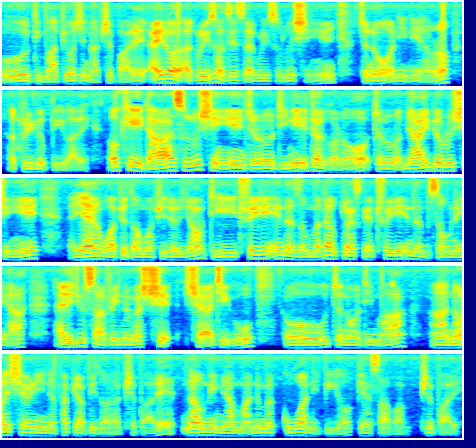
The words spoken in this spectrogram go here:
ဟိုဒီမှာပြောချင်တာဖြစ်ပါတယ်အဲ့တော့ agree or disagree ဆိုလို့ရှိရင်ကျွန်တော်အနေနဲ့တော့ agree လုပ်ပေးပါတယ် okay ဒါဆိုလို့ရှိရင်ကျွန်တော်တို့ဒီနေ့အတွက်ကတော့ကျွန်တော်တို့အများကြီးပြောလို့ရှိရင်အရန်ဟိုဖြစ်သွားမှာဖြစ်တဲ့ကြောင့်ဒီ trading in the zone metal class က trading in the zone တွေက attitude survey နံပါတ်8ချက်အထိကိုဟိုကျွန်တော်ဒီမှာ အာ knowledge sharing အနေနဲ့ဖတ်ပြပေးသွားတာဖြစ်ပါတယ်နောက်နေ့များမှာနံပါတ်9ကနေပြီးတော့ပြန်စာပါဖြစ်ပါတယ်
